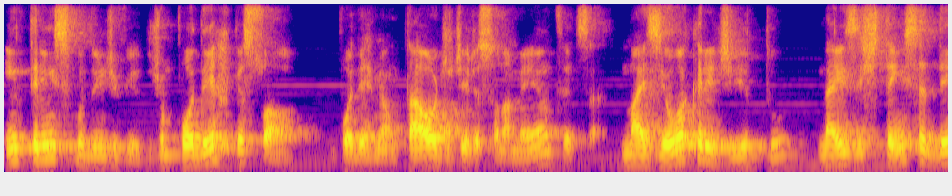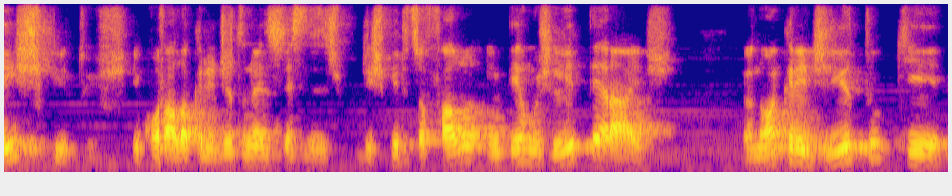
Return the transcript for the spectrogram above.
intrínseco do indivíduo, de um poder pessoal, um poder mental, de direcionamento, etc. Mas eu acredito na existência de espíritos. E quando eu falo acredito na existência de espíritos, eu falo em termos literais. Eu não acredito que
